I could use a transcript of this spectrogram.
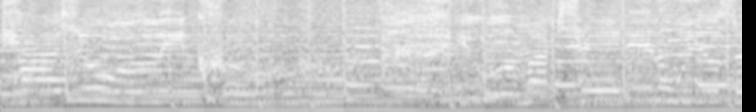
casually cool. You were my trading wheels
